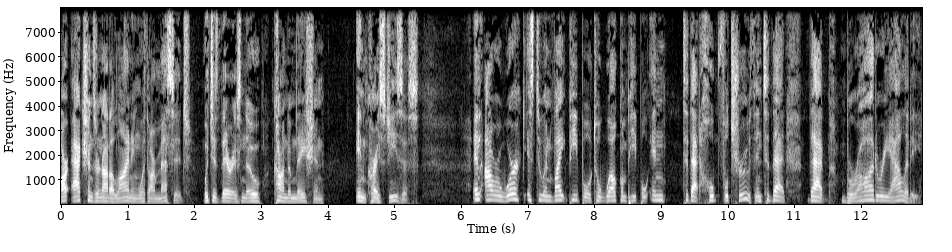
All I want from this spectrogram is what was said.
our actions are not aligning with our message, which is there is no condemnation in Christ Jesus. And our work is to invite people, to welcome people into that hopeful truth, into that, that broad reality.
